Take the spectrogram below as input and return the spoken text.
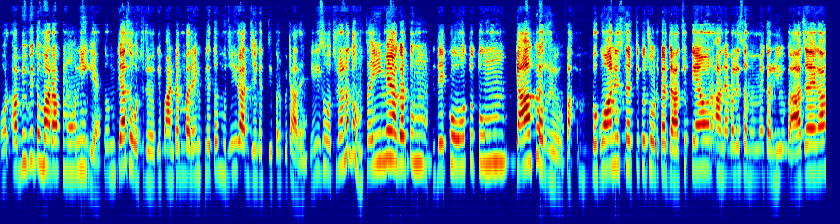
और अभी भी तुम्हारा मोह नहीं गया। तुम क्या सोच रहे हो कि पांडव मरेंगे तो मुझे ही राज्य गद्दी पर बिठा देंगे? यही सोच रहे हो ना तुम? सही में अगर तुम देखो तो तुम क्या कर रहे हो? भगवान इस धरती को छोड़कर जा चुके हैं और आने वाले समय में कलयुग आ जाएगा।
